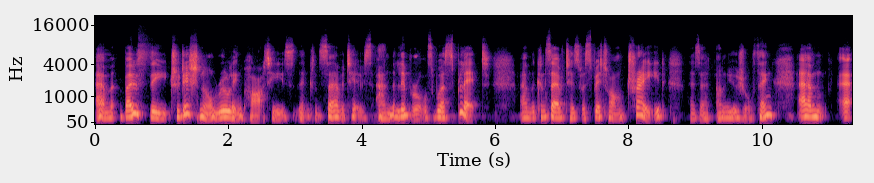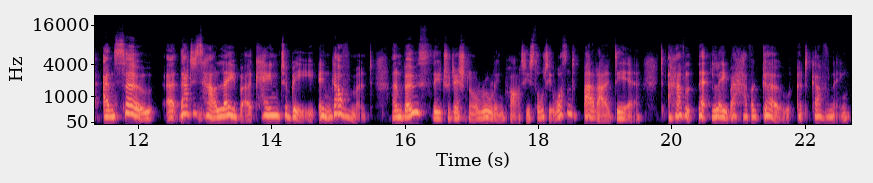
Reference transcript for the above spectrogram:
Um, both the traditional ruling parties, the Conservatives and the Liberals, were split. Um, the Conservatives were split on trade. There's an unusual thing. Um, uh, and so uh, that is how Labour came to be in government. And both the traditional ruling parties thought it wasn't a bad idea to have let Labour have a go at governing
